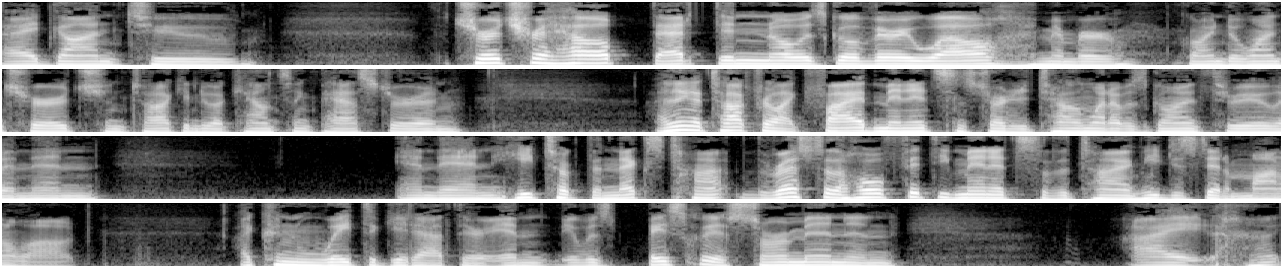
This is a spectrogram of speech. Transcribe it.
I had gone to the church for help. That didn't always go very well. I remember going to one church and talking to a counseling pastor. And I think I talked for like five minutes and started telling what I was going through. And then and then he took the next time the rest of the whole 50 minutes of the time he just did a monologue i couldn't wait to get out there and it was basically a sermon and i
